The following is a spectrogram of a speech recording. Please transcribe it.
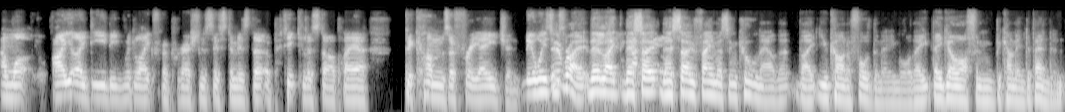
And what I ideally would like from a progression system is that a particular star player becomes a free agent. They always right. They're like they're so they're so famous and cool now that like you can't afford them anymore. They they go off and become independent.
